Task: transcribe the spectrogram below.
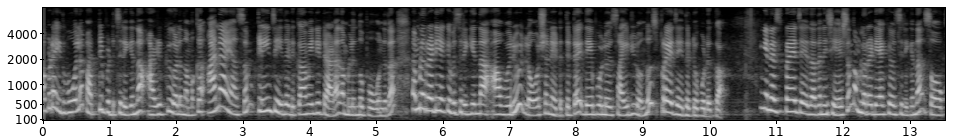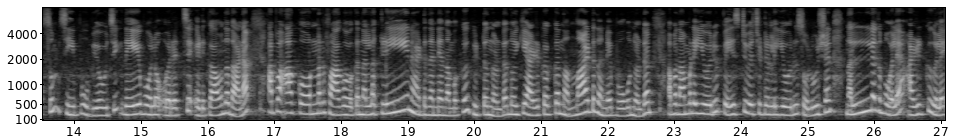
അവിടെ ഇതുപോലെ പറ്റി പിടിച്ചിരിക്കുന്ന അഴുക്കുകൾ നമുക്ക് അനായാസം ക്ലീൻ ചെയ്തെടുക്കാൻ വേണ്ടിയിട്ടാണ് നമ്മളിന്ന് പോകുന്നത്. നമ്മൾ റെഡിയാക്കി വെച്ചിരിക്കുന്ന ആ ഒരു ലോഷൻ എടുത്തിട്ട് ഇതേപോലെ ഒരു സൈഡിലൊന്ന് സ്പ്രേ ചെയ്തിട്ട് കൊടുക്കുക. ഇങ്ങനെ സ്പ്രേ ചെയ്തതിന് ശേഷം നമ്മൾ റെഡിയാക്കി വെച്ചിരിക്കുന്ന സോക്സും ചീപ്പും ഉപയോഗിച്ച് ഇതേപോലെ ഉരച്ച് എടുക്കാവുന്നതാണ്. അപ്പോൾ ആ കോർണർ ഭാഗമൊക്കെ നല്ല ക്ലീൻ ആയിട്ട് തന്നെ നമുക്ക് കിട്ടുന്നുണ്ട്. നോക്കി അഴുക്കൊക്കെ നന്നായിട്ട് തന്നെ പോകുന്നുണ്ട്. അപ്പോൾ നമ്മുടെ ഈ ഒരു പേസ്റ്റ് വെച്ചിട്ടുള്ള ഈ ഒരു സൊല്യൂഷൻ നല്ലതുപോലെ അഴുക്കുകളെ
